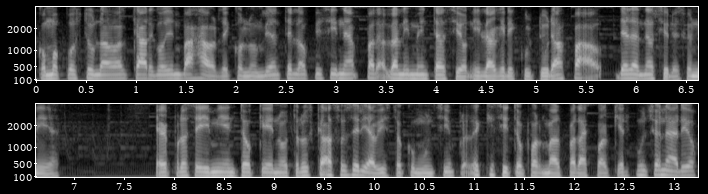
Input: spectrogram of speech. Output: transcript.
como postulado al cargo de embajador de Colombia ante la Oficina para la Alimentación y la Agricultura FAO de las Naciones Unidas. El procedimiento que en otros casos sería visto como un simple requisito formal para cualquier funcionario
